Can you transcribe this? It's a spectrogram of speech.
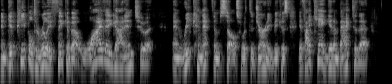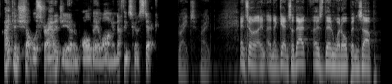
And get people to really think about why they got into it and reconnect themselves with the journey because if i can't get them back to that i can shovel strategy at them all day long and nothing's going to stick. Right right. And so and, and again so that is then what opens up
